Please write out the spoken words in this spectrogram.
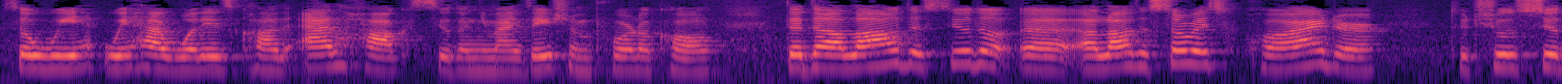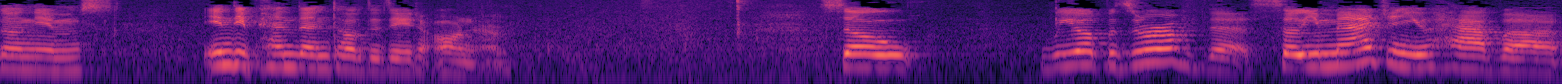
So we, we have what is called ad hoc pseudonymization protocol that allow the, pseudo, uh, allow the service provider to choose pseudonyms independent of the data owner. So we observe this. So imagine you have a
